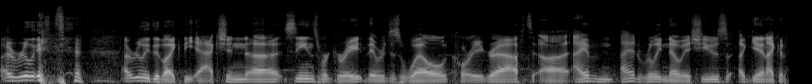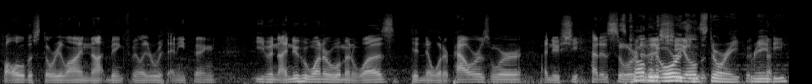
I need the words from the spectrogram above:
I really, I really did like the action uh, scenes were great. They were just well choreographed. Uh, I have I had really no issues. Again, I could follow the storyline, not being familiar with anything. Even I knew who Wonder Woman was. Didn't know what her powers were. I knew she had a sword It's called and an a origin shield. story, Randy.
